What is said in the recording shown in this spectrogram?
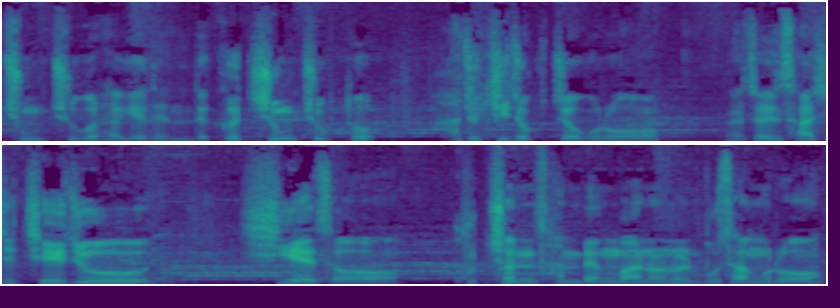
중축을 하게 됐는데 그 중축도 아주 기적적으로 저희 사실 제주시에서 9,300만 원을 무상으로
